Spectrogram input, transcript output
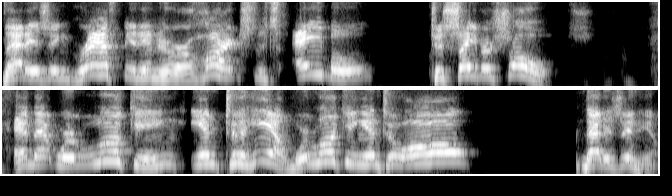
that is engrafted into our hearts that's able to save our souls and that we're looking into Him. We're looking into all that is in Him.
